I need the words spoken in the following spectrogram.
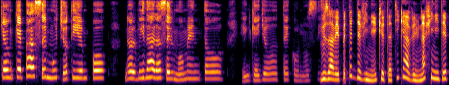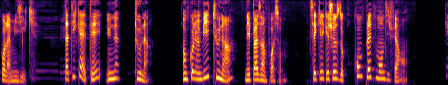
que aunque pase mucho tiempo. Vous avez peut-être deviné que Tatika avait une affinité pour la musique. Tatika était une tuna. En Colombie, tuna n'est pas un poisson. C'est quelque chose de complètement différent. Que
